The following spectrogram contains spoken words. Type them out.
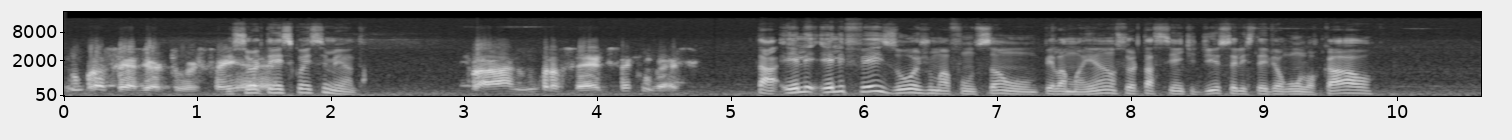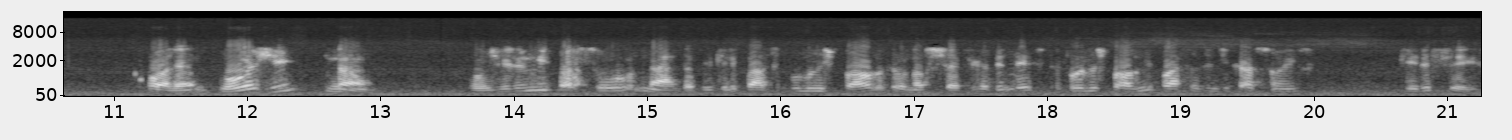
Não procede, Arthur. Isso aí O senhor é... tem esse conhecimento. Claro, não procede, isso é conversa. Tá, ele, ele fez hoje uma função pela manhã, o senhor está ciente disso? Ele esteve em algum local? Olha, hoje não. Hoje ele não me passou nada, porque ele passa por Luiz Paulo, que é o nosso chefe de gabinete, depois o Luiz Paulo me passa as indicações que ele fez.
